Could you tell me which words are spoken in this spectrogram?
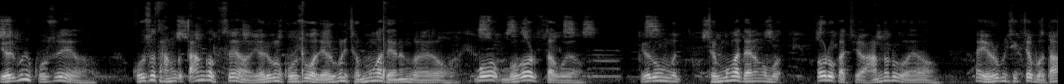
여러분이 고수예요. 고수 딴거 딴거 없어요. 여러분 고수가 여러분이 전문가 되는 거예요. 뭐 뭐가 어렵다고요? 여러분 뭐 전문가 되는 거 뭐 어렵겠죠? 안 어려워요. 여러분 직접 뭐다?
